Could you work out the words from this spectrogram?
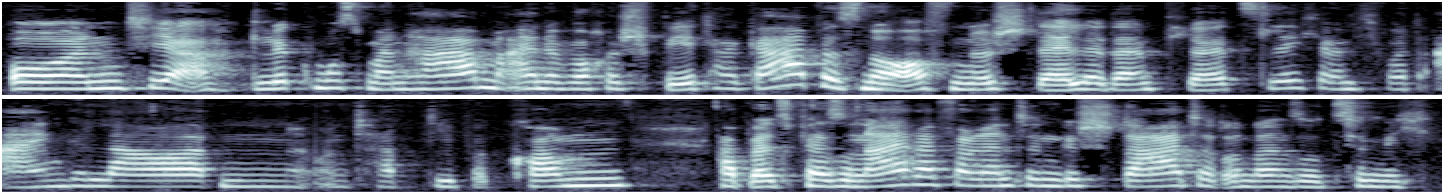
Und ja, Glück muss man haben. Eine Woche später gab es eine offene Stelle dann plötzlich und ich wurde eingeladen und habe die bekommen. Habe als Personalreferentin gestartet und dann so ziemlich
